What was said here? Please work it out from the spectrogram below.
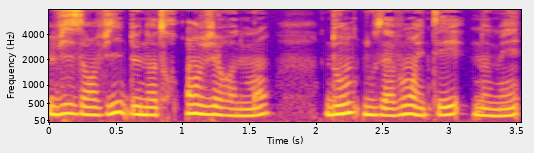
vis-à-vis de notre environnement dont nous avons été nommés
